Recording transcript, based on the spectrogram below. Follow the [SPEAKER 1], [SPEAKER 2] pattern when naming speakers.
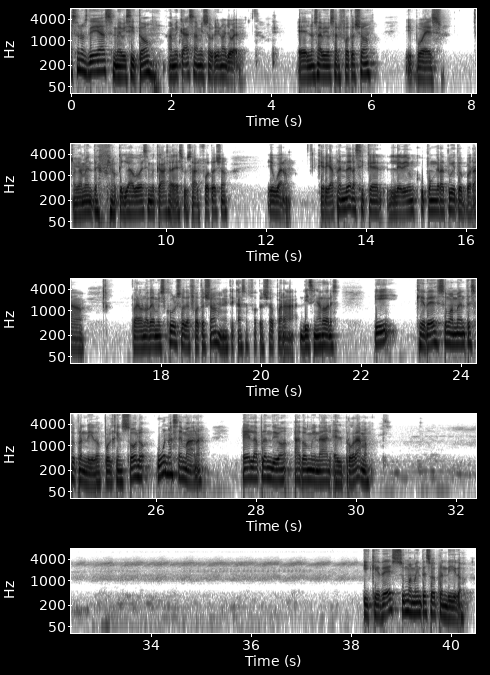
[SPEAKER 1] Hace unos días me visitó a mi casa mi sobrino Joel. Él no sabía usar Photoshop y pues obviamente lo que yo hago es en mi casa es usar Photoshop. Y bueno, quería aprender así que le di un cupón gratuito para, para uno de mis cursos de Photoshop, en este caso Photoshop para diseñadores. Y quedé sumamente sorprendido porque en solo una semana él aprendió a dominar el programa. Y quedé sumamente sorprendido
